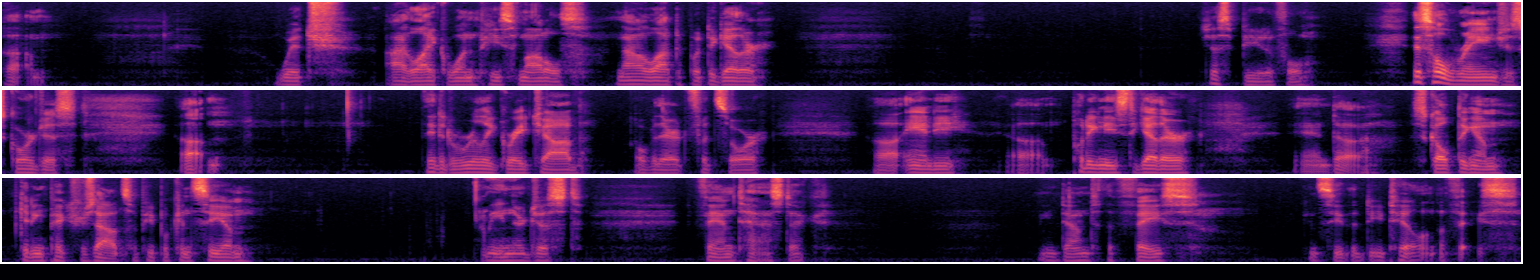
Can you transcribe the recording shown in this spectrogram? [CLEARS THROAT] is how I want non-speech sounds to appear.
um, which I like one-piece models. Not a lot to put together. Just beautiful. This whole range is gorgeous. Um, they did a really great job over there at Footsore. Uh, Andy uh, putting these together and uh, sculpting them, getting pictures out so people can see them. I mean, they're just fantastic. I mean, down to the face, you can see the detail on the face.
